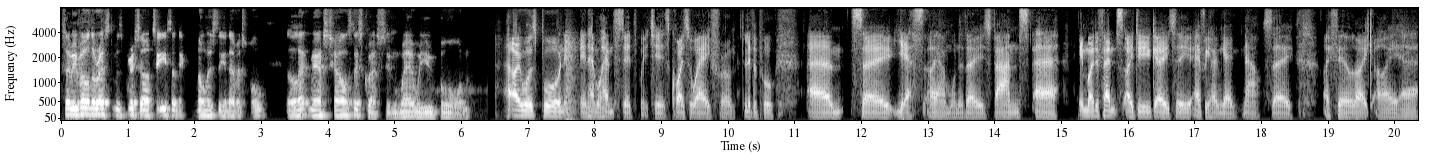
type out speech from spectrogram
So before the rest of us grit our teeth and acknowledge the inevitable, let me ask Charles this question: Where were you born? I was born in Hemel Hempstead, which is quite away from Liverpool. Um, so yes, I am one of those fans. Uh, in my defence, I do go to every home game now, so I feel like I uh,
